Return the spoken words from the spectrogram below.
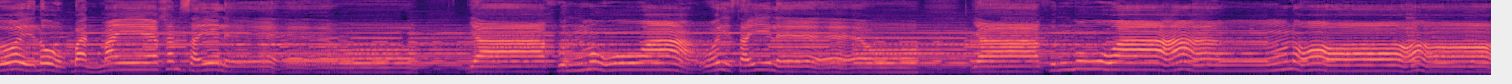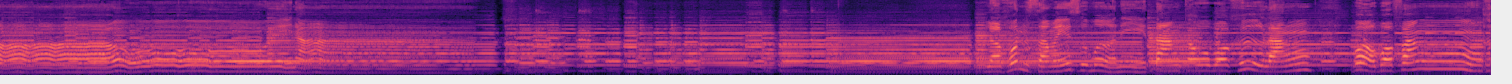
อ้ยโลกบ้านไม่ขันใสแล้วอย่าคุณมัวโอ้ยใสแล้วอย่าคุณมัวนอโอ้ยนาและคนสมัยสุเมอนี่ต่างเก่าบ่คือหลัง บ่บ่ฟังค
